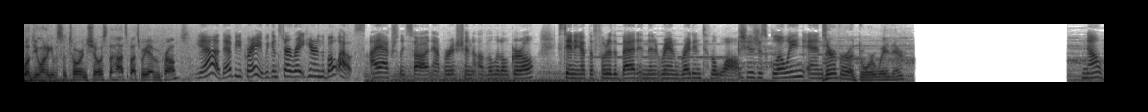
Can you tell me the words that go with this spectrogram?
Well, do you want to give us a tour and show us the hot spots where you're having problems? Yeah, that'd be great. We can start right here in the boathouse. I actually saw an apparition of a little girl standing at the foot of the bed, and then it ran right into the wall. She was just glowing, and Is there ever a doorway there? No,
